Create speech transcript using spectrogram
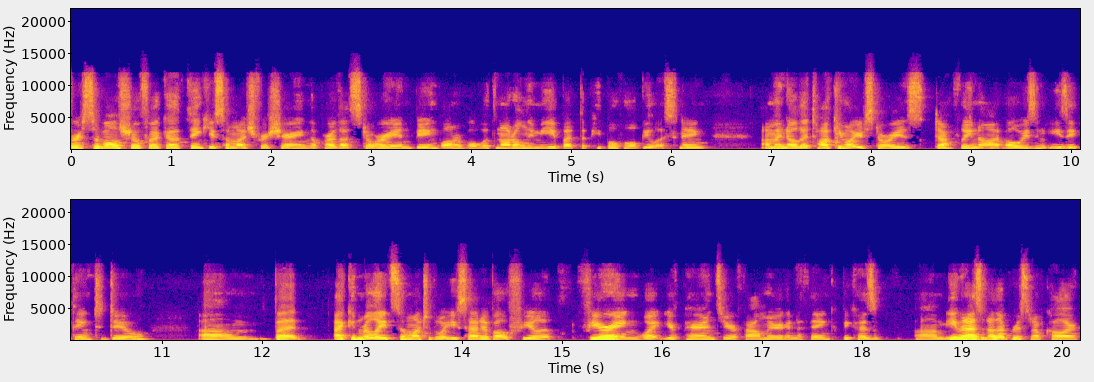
First of all, Shofika, thank you so much for sharing a part of that story and being vulnerable with not only me, but the people who will be listening. Um, I know that talking about your story is definitely not always an easy thing to do, um, but I can relate so much with what you said about feel fearing what your parents or your family are going to think because um, even as another person of color,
